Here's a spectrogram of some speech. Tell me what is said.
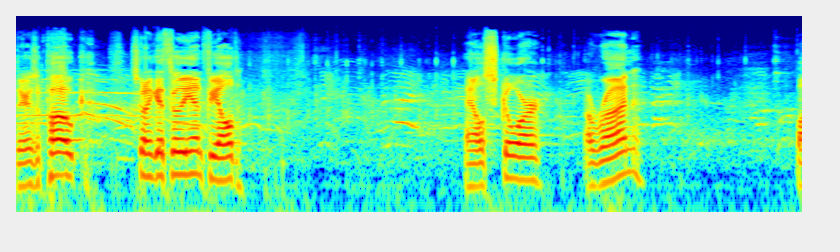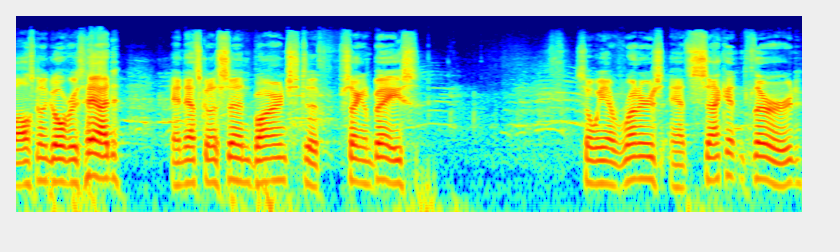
There's a poke. It's going to get through the infield. And he'll score a run. Ball's going to go over his head and that's going to send Barnes to second base. So we have runners at second and third.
